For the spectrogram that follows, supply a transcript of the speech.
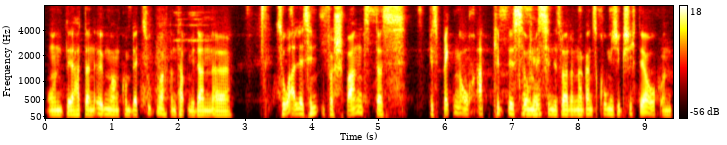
Und der hat dann irgendwann komplett zugemacht und hat mir dann äh, so alles hinten verspannt, dass das Becken auch abkippt ist so okay. ein bisschen, das war dann eine ganz komische Geschichte auch. Und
